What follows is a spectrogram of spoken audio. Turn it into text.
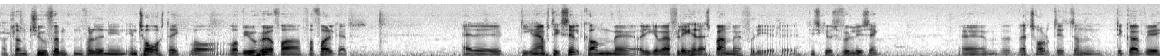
og kl. 20.15 forleden en, en torsdag, ikke? Hvor, hvor vi jo hører fra, fra folk, at, at øh, de kan nærmest ikke selv komme, med, og de kan i hvert fald ikke have deres børn med, fordi at, øh, de skal jo selvfølgelig i seng. Øh, hvad, hvad tror du, det, sådan, det gør ved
